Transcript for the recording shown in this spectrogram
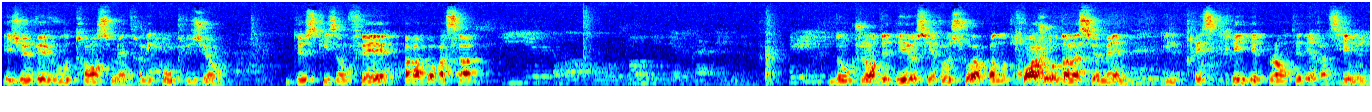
et je vais vous transmettre les conclusions de ce qu'ils ont fait par rapport à ça. Donc Jean de Deus, il reçoit pendant trois jours dans la semaine, il prescrit des plantes et des racines.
